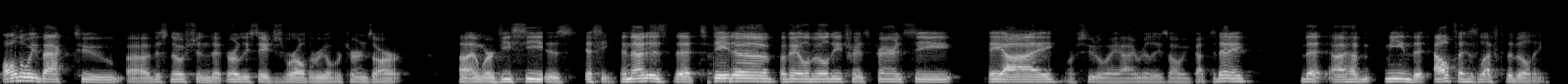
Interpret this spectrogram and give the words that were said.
all the way back to uh, this notion that early stages where all the real returns are uh, and where VC is iffy. And that is that data availability, transparency, AI or pseudo AI really is all we've got today that uh, have mean that alpha has left the building,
